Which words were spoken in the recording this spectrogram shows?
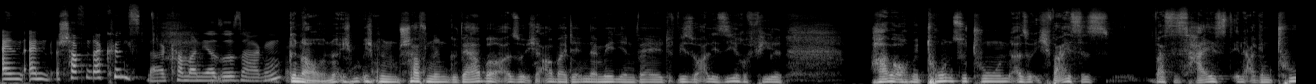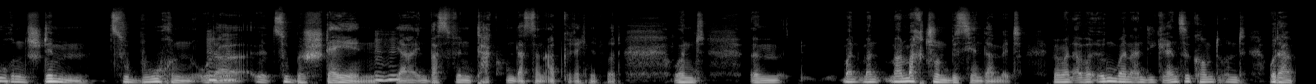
ein, ein schaffender Künstler, kann man ja so sagen. Genau, ne? ich, ich bin schaffend im Gewerbe, also ich arbeite in der Medienwelt, visualisiere viel, habe auch mit Ton zu tun, also ich weiß es, was es heißt, in Agenturen Stimmen zu buchen oder äh, zu bestellen, Mhm. ja, in was für einen Takten das dann abgerechnet wird. Und ähm, man, man, man macht schon ein bisschen damit. Wenn man aber irgendwann an die Grenze kommt und oder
